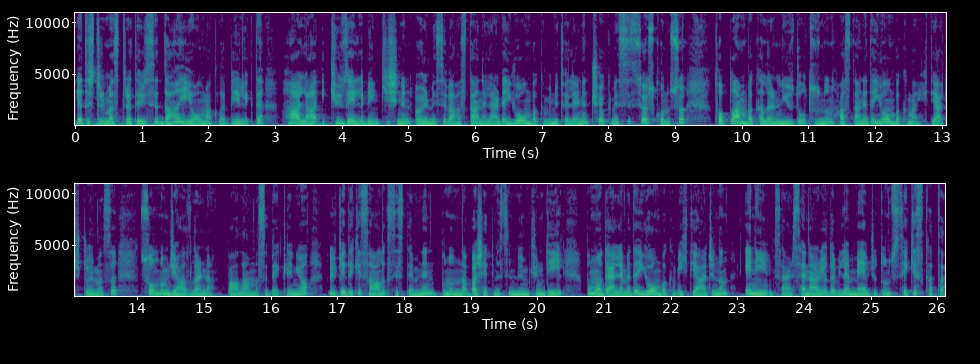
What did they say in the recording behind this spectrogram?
Yatıştırma stratejisi daha iyi olmakla birlikte hala 250 bin kişinin ölmesi ve hastanelerde yoğun bakım ünitelerinin çökmesi söz konusu. Toplam vakaların %30'unun hastanede yoğun bakıma ihtiyaç duyması, solunum cihazlarına bağlanması bekleniyor. Ülkedeki sağlık sisteminin bununla baş etmesi mümkün değil. Bu modellemede yoğun bakım ihtiyacının en iyimser senaryoda bile mevcudun 8 katı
